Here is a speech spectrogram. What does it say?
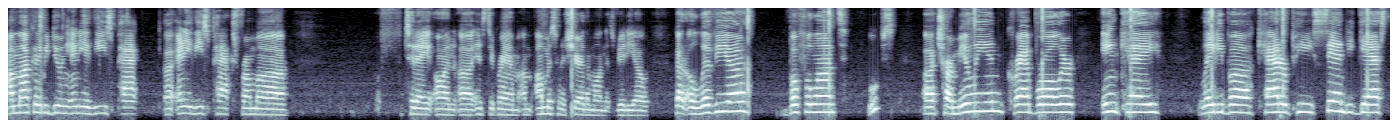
I'm not going to be doing any of these pack, uh, any of these packs from uh, today on uh, Instagram. I'm, I'm just going to share them on this video. Got Olivia, Bouffalant, oops, uh, Charmeleon, Crabrawler, Inkay, Ladybug, Caterpie, Sandygast,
